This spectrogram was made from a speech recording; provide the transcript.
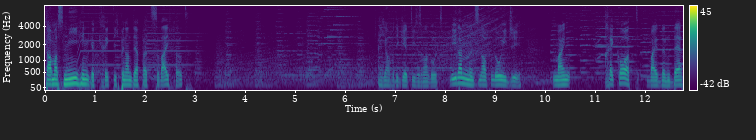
damals nie hingekriegt. Ich bin an der verzweifelt. Ich hoffe, die geht dieses Mal gut. Liedermünzen auf Luigi. Mein Rekord bei den Death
